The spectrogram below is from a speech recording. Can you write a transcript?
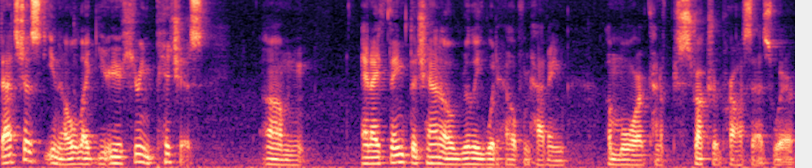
That's just you know like you're, hearing pitches, um, and I think the channel really would help from having a more kind of structured process where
